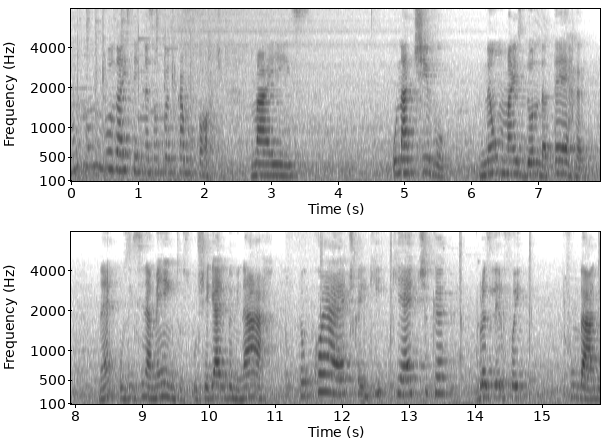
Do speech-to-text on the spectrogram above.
Não, não vou usar exterminação porque vai ficar muito forte, mas o nativo não mais dono da terra, né? Os ensinamentos, o chegar e dominar. Então, qual é a ética em que, que ética o brasileiro foi fundado,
